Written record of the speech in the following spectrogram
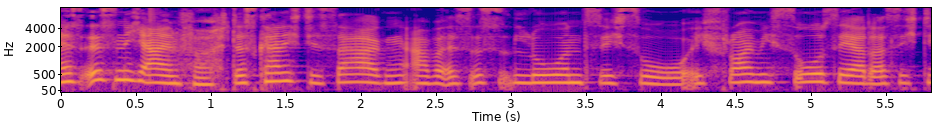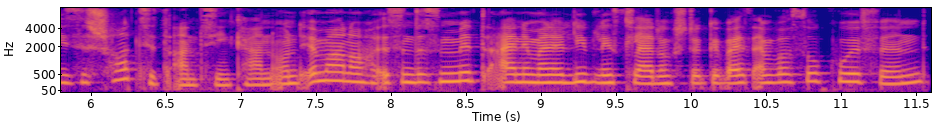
Es ist nicht einfach, das kann ich dir sagen, aber es ist, lohnt sich so. Ich freue mich so sehr, dass ich diese Shorts jetzt anziehen kann. Und immer noch sind es mit einem meiner Lieblingskleidungsstücke, weil ich es einfach so cool finde,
